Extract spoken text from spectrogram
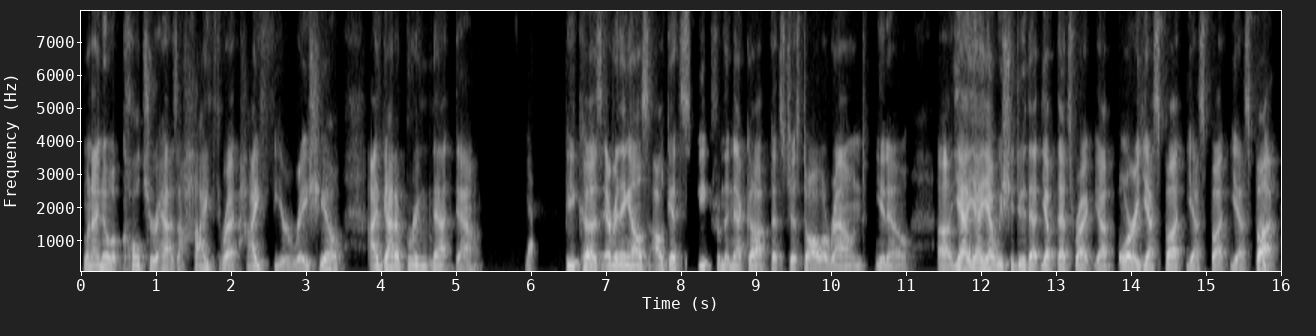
when I know a culture has a high threat, high fear ratio. I've got to bring that down. Yeah. Because everything else, I'll get speak from the neck up. That's just all around, you know, uh, yeah, yeah, yeah, we should do that. Yep, that's right. Yep. Or yes, but, yes, but, yes, but.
